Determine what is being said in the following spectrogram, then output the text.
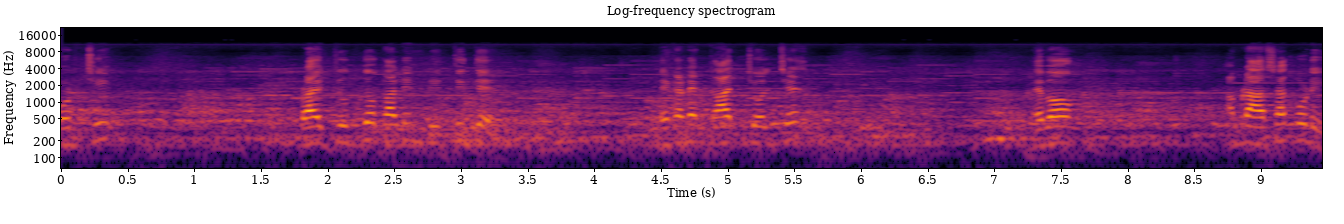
করছি। প্রায় যুদ্ধকালীন ভিত্তিতে এখানে কাজ চলছে এবং আমরা আশা করি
